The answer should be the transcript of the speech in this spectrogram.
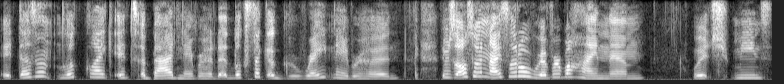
it doesn't look like it's a bad neighborhood. It looks like a great neighborhood. There's also a nice little river behind them, which means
